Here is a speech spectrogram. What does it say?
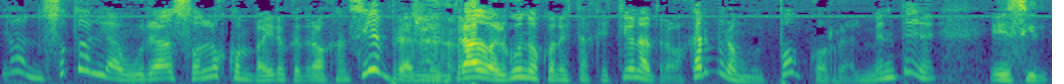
No, nosotros laburamos, son los compañeros que trabajan siempre, han entrado algunos con esta gestión a trabajar, pero muy poco realmente. Es decir,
